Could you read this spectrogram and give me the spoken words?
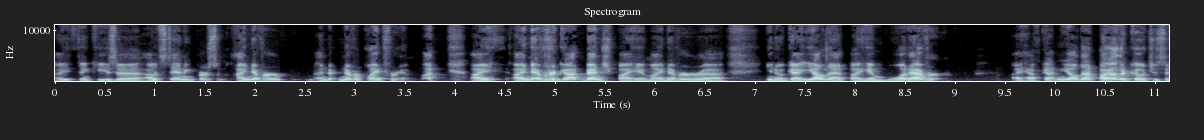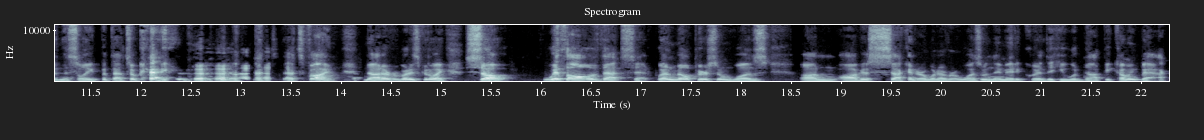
I think he's an outstanding person. I never I n- never played for him. I, I I never got benched by him. I never uh, you know got yelled at by him. Whatever. I have gotten yelled at by other coaches in this league, but that's okay. you know, that's, that's fine. Not everybody's going to like. So, with all of that said, when Mel Pearson was on August 2nd or whatever it was when they made it clear that he would not be coming back.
